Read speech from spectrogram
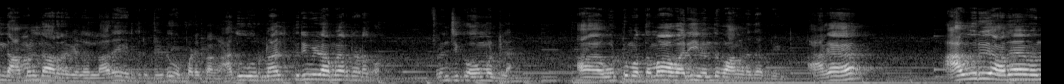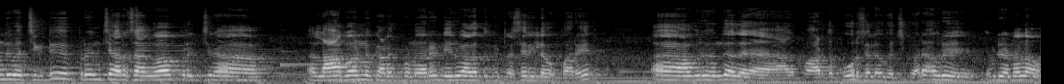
இந்த அமல்தாரர்கள் எல்லாரும் எடுத்துகிட்டு போயிட்டு ஒப்படைப்பாங்க. அது ஒரு நாள் திருவிழா மாதிரி நடக்கும் ஃப்ரெஞ்சு கவர்மெண்ட்டில் ஒட்டுமொத்தமாக வரி வந்து வாங்கினது அப்படின்ட்டு. ஆக அவர் அதை வந்து வச்சுக்கிட்டு பிரெஞ்சு அரசாங்கம் பிரெஞ்சு லாபம்னு கணக்கு பண்ணுவார் நிர்வாகத்துக்கு ட்ரெஷரியில் வைப்பார். அவர் வந்து அதை அடுத்த போர் செலவுக்கு வச்சுக்குவார் அவர் எப்படி வேணாலும்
